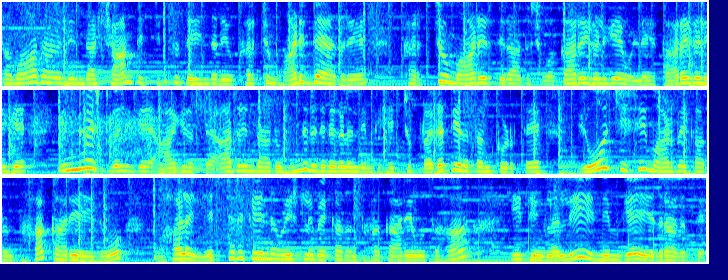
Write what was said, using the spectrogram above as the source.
ಸಮಾಧಾನದಿಂದ, ಶಾಂತಿ ಚಿತ್ತತೆಯಿಂದ ನೀವು ಖರ್ಚು ಮಾಡಿದ್ದೇ ಆದರೆ, ಖರ್ಚು ಮಾಡಿರ್ತೀರ ಅದು ಶುಭ ಕಾರ್ಯಗಳಿಗೆ, ಒಳ್ಳೆಯ ಕಾರ್ಯಗಳಿಗೆ, ಇನ್ವೆಸ್ಟ್ಗಳಿಗೆ ಆಗಿರುತ್ತೆ. ಆದ್ದರಿಂದ ಅದು ಮುಂದಿನ ದಿನಗಳಲ್ಲಿ ನಿಮಗೆ ಹೆಚ್ಚು ಪ್ರಗತಿಯನ್ನು ತಂದುಕೊಡುತ್ತೆ. ಯೋಚಿಸಿ ಮಾಡಬೇಕಾದಂತಹ ಕಾರ್ಯ ಇದು. ಬಹಳ ಎಚ್ಚರಿಕೆಯನ್ನು ವಹಿಸಲೇಬೇಕಾದಂತಹ ಕಾರ್ಯವೂ ಸಹ ಈ ತಿಂಗಳಲ್ಲಿ ನಿಮಗೆ ಎದುರಾಗುತ್ತೆ.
